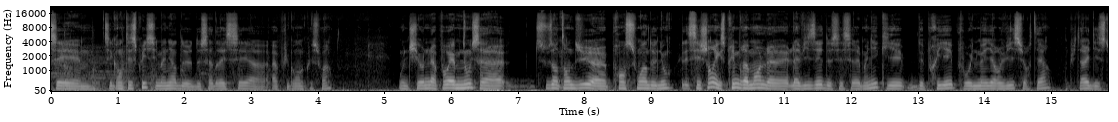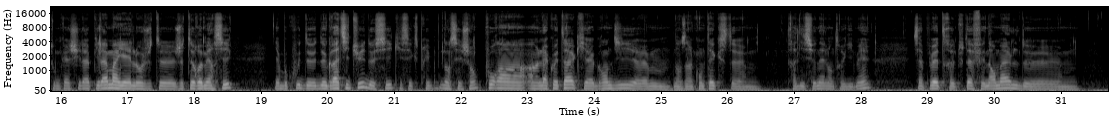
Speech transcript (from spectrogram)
C'est grand esprit, c'est une manière de, s'adresser à, plus grand que soi. Unchion, la poème nous, ça sous-entendu euh, prend soin de nous. Ces chants expriment vraiment la visée de ces cérémonies qui est de prier pour une meilleure vie sur Terre. Plus tard, ils disent Tunkashila Pila Mayelo, je te, je te remercie. Il y a beaucoup de, gratitude aussi qui s'exprime dans ces chants. Pour un, Lakota qui a grandi euh, dans un contexte euh, traditionnel, entre guillemets, ça peut être tout à fait normal de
